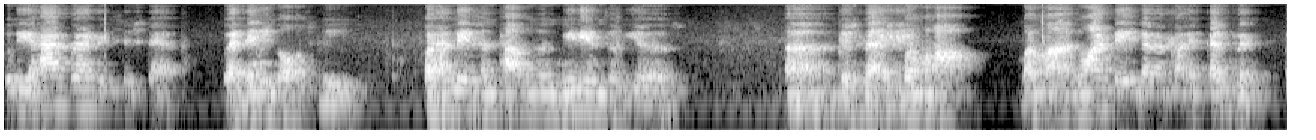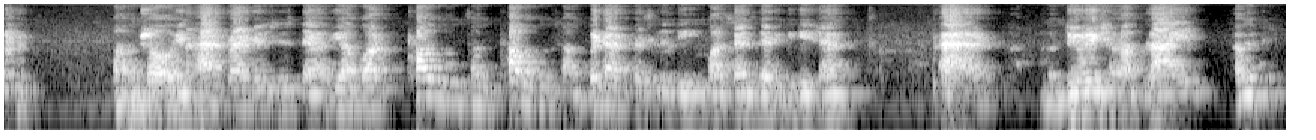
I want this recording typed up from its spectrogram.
to the higher planetary system, where demigods live, for hundreds and thousands, and millions of years, uh, just like Brahma. Brahma, is one day you cannot calculate. Uh, so in higher planetary system, you have got thousands and thousands of better facility for sense gratification and duration of life, everything.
